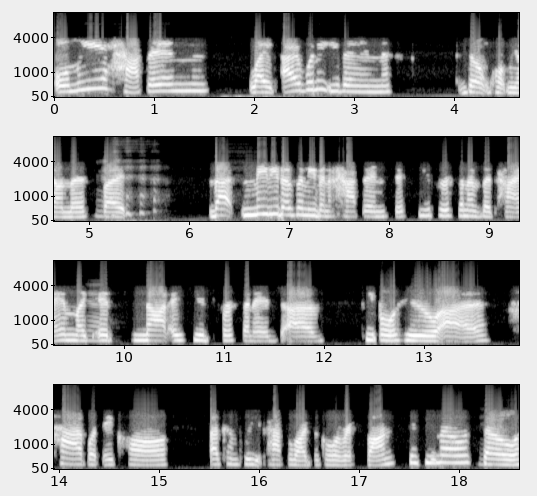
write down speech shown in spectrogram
only happens, like, I wouldn't even, don't quote me on this, but that maybe doesn't even happen 50% of the time. Like, Yeah. it's not a huge percentage of people who uh, have what they call a complete pathological response to chemo. So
